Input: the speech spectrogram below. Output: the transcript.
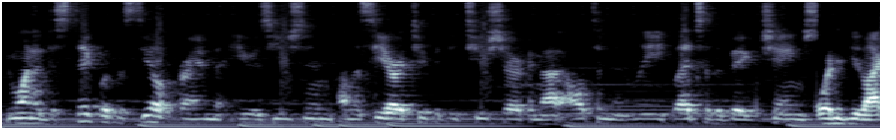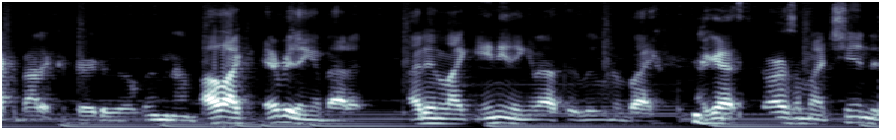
He wanted to stick with the steel frame that he was using on the CR250 two-stroke. And that ultimately led to the big change. What did you like about it compared to the aluminum? I liked everything about it. I didn't like anything about the aluminum bike. I got scars on my chin to,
